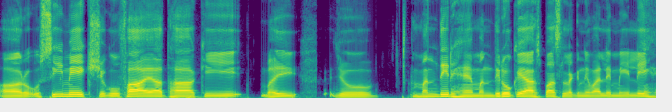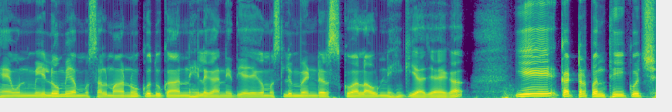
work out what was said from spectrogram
और उसी में एक शगुफा आया था कि भाई जो मंदिर हैं, मंदिरों के आसपास लगने वाले मेले हैं, उन मेलों में अब मुसलमानों को दुकान नहीं लगाने दिया जाएगा, मुस्लिम वेंडर्स को अलाउड नहीं किया जाएगा। ये कट्टरपंथी कुछ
